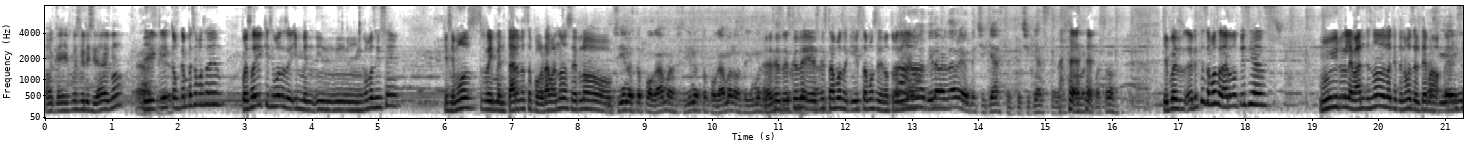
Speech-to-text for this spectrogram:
Ok, pues felicidades, ¿no? Así ¿Y qué, con qué empezamos en...? Pues hoy quisimos, hacer- ¿cómo se dice? Quisimos reinventar nuestro programa, ¿no? Hacerlo... Sí, nuestro programa, sí, nuestro programa lo seguimos. Es, es- es que, es que estamos aquí, estamos en otro Ah, día. di la verdad, te chiqueaste, te chiqueaste. Es todo lo que pasó. Y pues ahorita estamos a dar noticias muy relevantes, ¿no? De lo que tenemos del tema. Así es,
